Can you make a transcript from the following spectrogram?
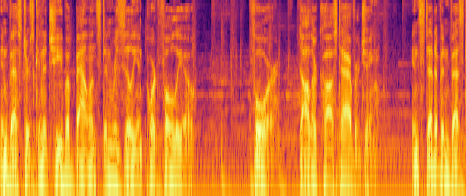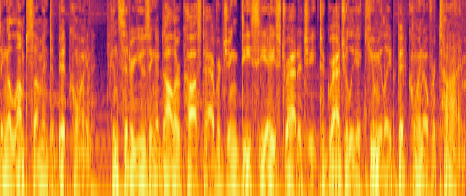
investors can achieve a balanced and resilient portfolio. 4. Dollar cost averaging. Instead of investing a lump sum into Bitcoin, consider using a dollar cost averaging DCA strategy to gradually accumulate Bitcoin over time.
